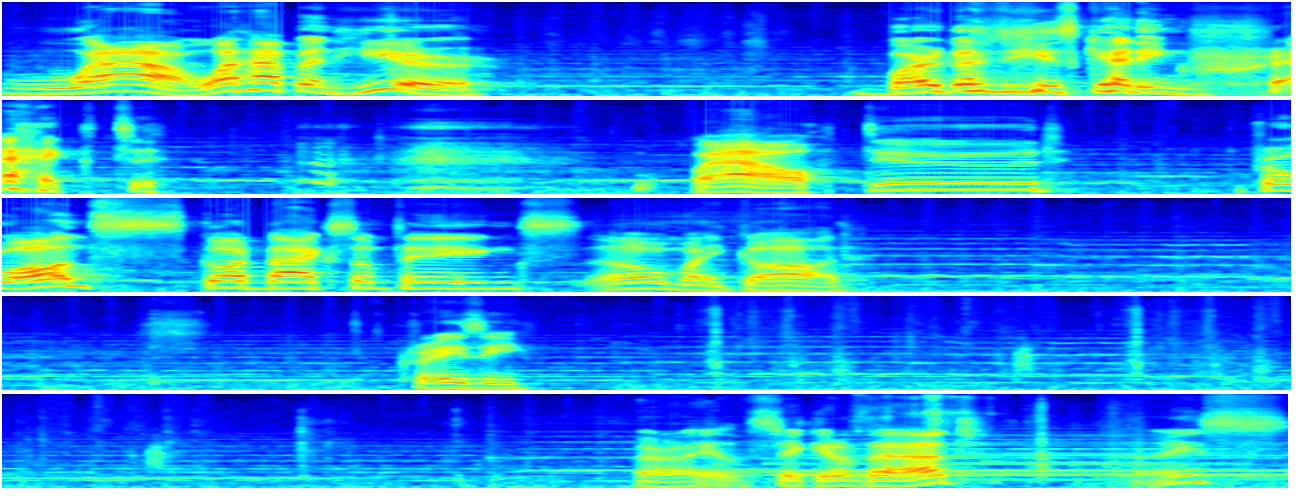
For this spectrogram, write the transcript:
Wow, what happened here? Burgundy is getting wrecked. Wow, dude. Provence got back some things. Oh my god. Crazy. Alright, let's take care of that. Nice.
